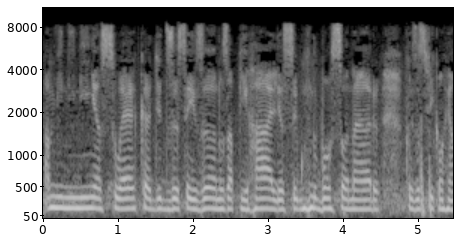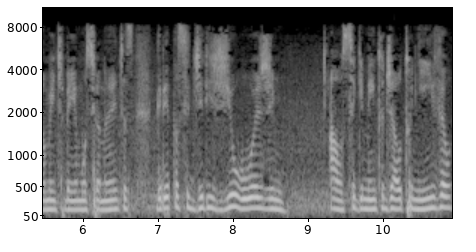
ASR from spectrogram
a menininha sueca de 16 anos, a pirralha, segundo Bolsonaro, coisas ficam realmente bem emocionantes. Greta se dirigiu hoje ao segmento de alto nível,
